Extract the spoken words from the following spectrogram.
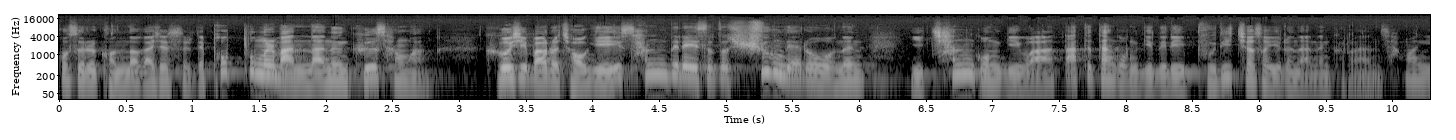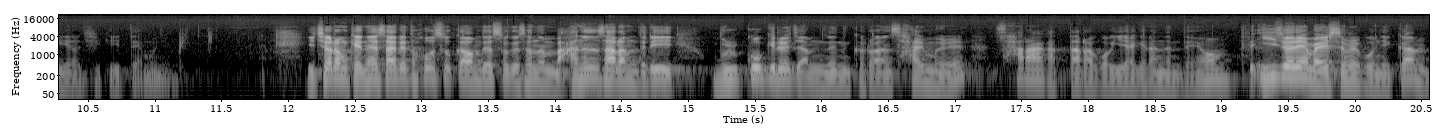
호수를 건너가셨을 때 폭풍을 만나는 그 상황 그것이 바로 저기 산들에 있어서 슉 내려오는 이 찬 공기와 따뜻한 공기들이 부딪혀서 일어나는 그러한 상황이 어지기 때문입니다. 이처럼 게네사렛 호수 가운데 속에서는 많은 사람들이 물고기를 잡는 그러한 삶을 살아갔다라고 이야기를 하는데요. 2절의 말씀을 보니까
